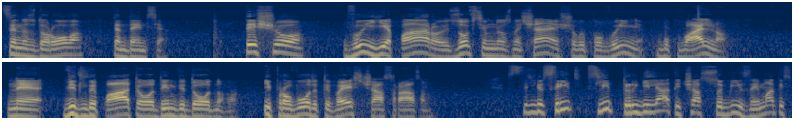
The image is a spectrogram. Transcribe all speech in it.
це нездорова тенденція. Те, що ви є парою, зовсім не означає, що ви повинні буквально не відлипати один від одного і проводити весь час разом. Слід, слід, слід приділяти час собі, займатися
